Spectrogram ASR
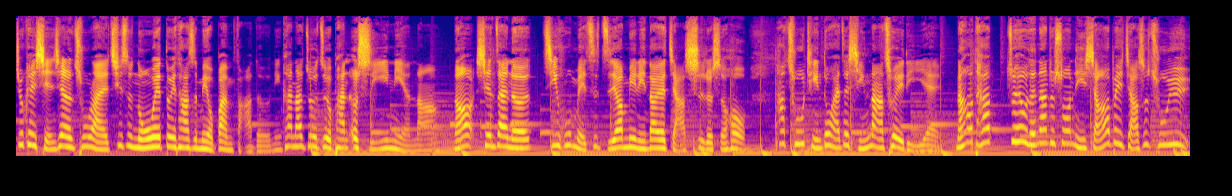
就可以显现的出来，其实挪威对他是没有办法的。你看他最后只有判二十一年呐、然后现在呢，几乎每次只要面临到要假释的时候，他出庭都还在行纳粹礼耶。然后他最后人家就说，你想要被假释出狱，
